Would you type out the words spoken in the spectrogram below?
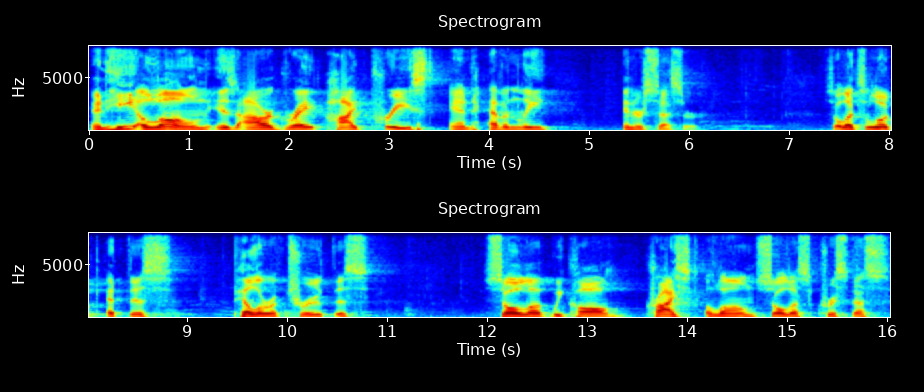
and He alone is our great high priest and heavenly intercessor. So let's look at this pillar of truth, this sola we call Christ alone, solus Christus.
